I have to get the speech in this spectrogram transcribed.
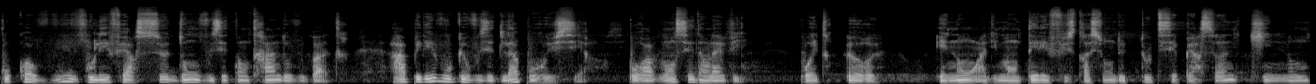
pourquoi vous voulez faire ce dont vous êtes en train de vous battre. Rappelez-vous que vous êtes là pour réussir, pour avancer dans la vie, pour être heureux et non alimenter les frustrations de toutes ces personnes qui n'ont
